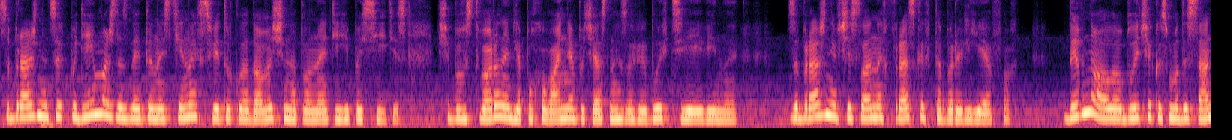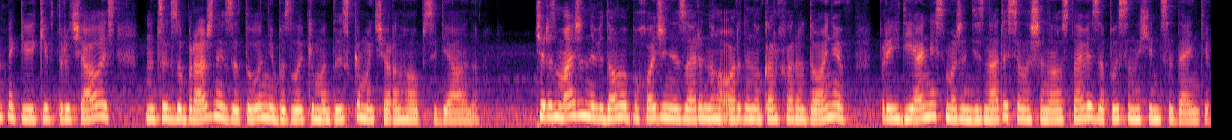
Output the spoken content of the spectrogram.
Зображення цих подій можна знайти на стінах світу кладовища на планеті Гіпосітіс, що був створений для поховання почесних загиблих цієї війни, зображені в численних фресках та барельєфах. Дивно, але обличчя космодесантників, які втручались, на цих зображеннях затулені безликими дисками чорного обсидіану. Через майже невідоме походження зоряного ордену Кархародонів про їх діяльність можна дізнатися лише на основі записаних інцидентів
